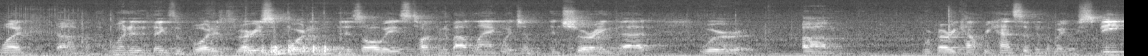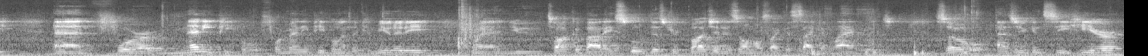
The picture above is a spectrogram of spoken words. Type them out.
What, um, one of the things the board is very supportive is always talking about language and ensuring that we're, um, we're very comprehensive in the way we speak. And for many people, for many people in the community, when you talk about a school district budget, it's almost like a second language. So as you can see here,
